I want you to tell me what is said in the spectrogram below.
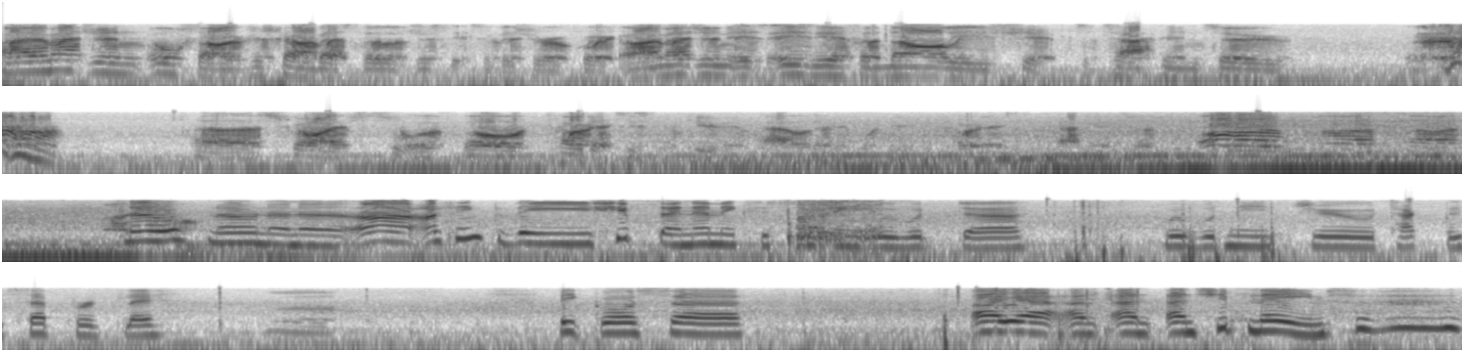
I imagine also, just going back to the logistics of this real quick, I imagine it's easier for Nali's ship to tap into uh, Scribe's sort of, or Codex's computing power than it would be for Codex to tap into. Oh, no, No, no, no, no. no. Uh, I think the ship dynamics is something we would uh, we would need to tackle separately because uh, ah yeah, and and and ship names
